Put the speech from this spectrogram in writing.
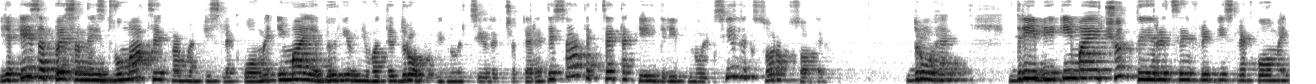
який записаний з двома цифрами після коми і має дорівнювати дробові 0,4, це такий дріб 0,40. Друге, дріб, який має 4 цифри після коми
